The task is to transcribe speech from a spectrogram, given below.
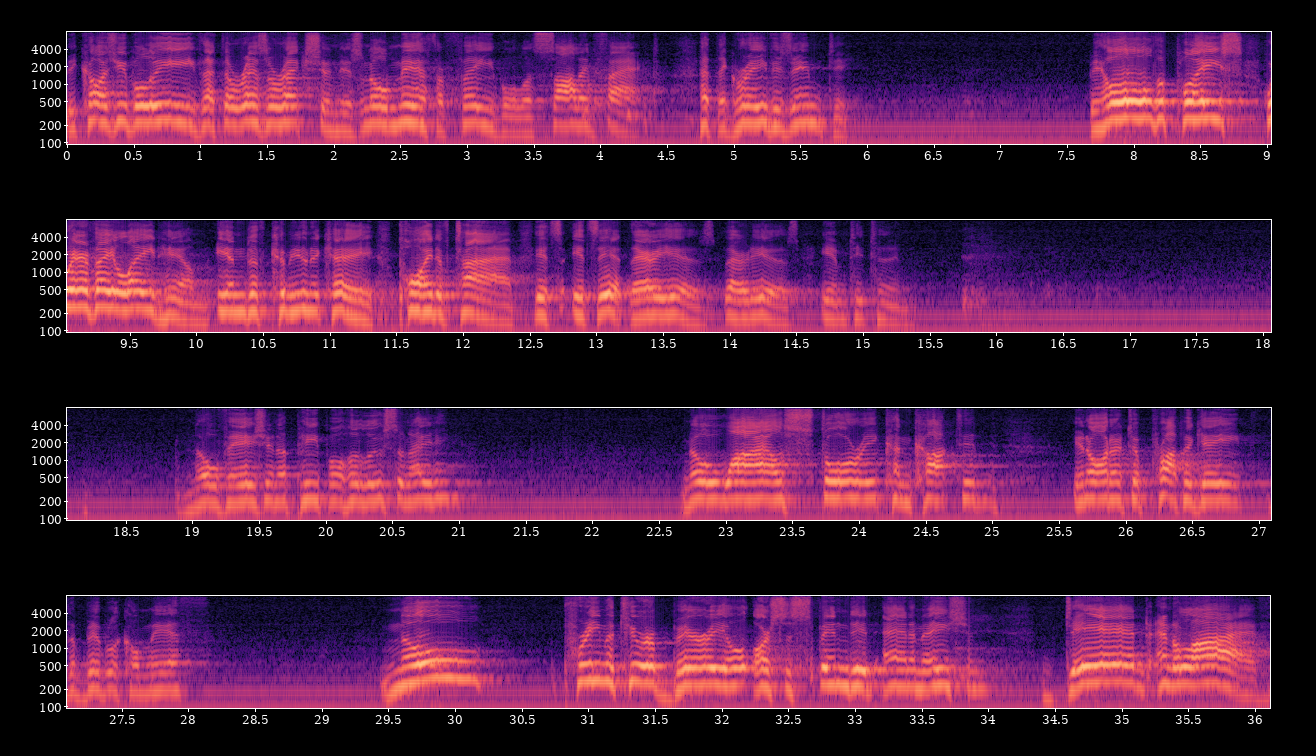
because you believe that the resurrection is no myth or fable, a solid fact, that the grave is empty. Behold the place where they laid him. End of communique, point of time. It's, it's it. There he is. There it is. Empty tomb. No vision of people hallucinating. No wild story concocted in order to propagate the biblical myth. No premature burial or suspended animation. Dead and alive.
